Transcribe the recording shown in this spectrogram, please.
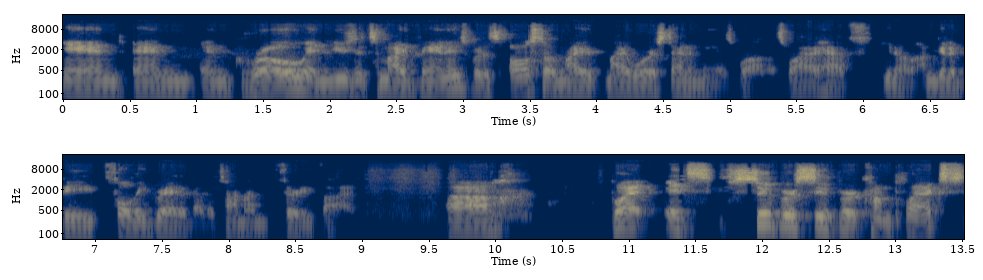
and and and grow and use it to my advantage but it's also my my worst enemy as well. That's why I have you know I'm going to be fully gray by the time I'm 35 uh, but it's super super complex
